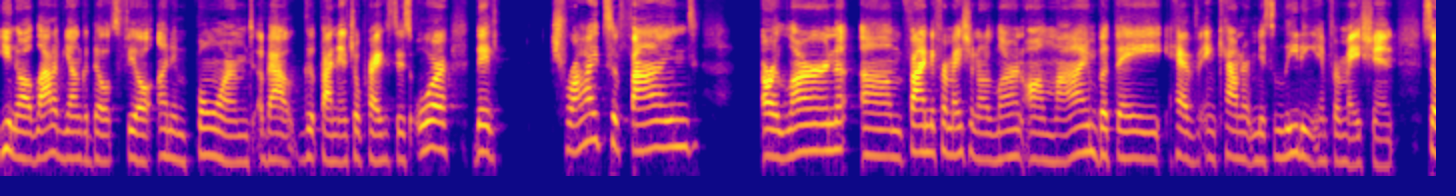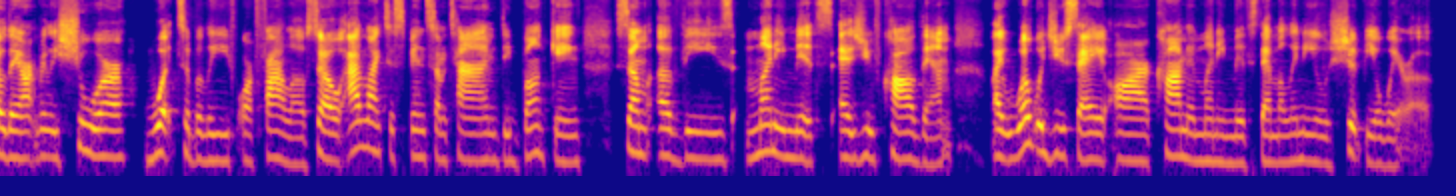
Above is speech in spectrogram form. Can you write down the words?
you know a lot of young adults feel uninformed about good financial practices or they've tried to find or learn um, find information or learn online but they have encountered misleading information so they aren't really sure what to believe or follow. So i'd like to spend some time debunking some of these money myths as you've called them. Like what would you say are common money myths that millennials should be aware of?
